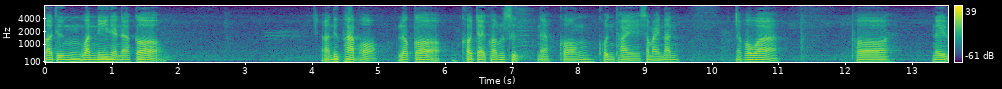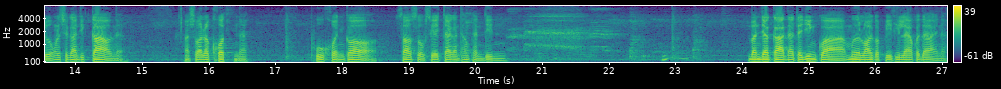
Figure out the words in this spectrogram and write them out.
มาถึงวันนี้เนี่ยนะก็นึกภาพออกแล้วก็เข้าใจความรู้สึกนะของคนไทยสมัยนั้นนะเพราะว่าพอในหลวงรัชกาลที่เก้าเนี่ย สวรรคตนะผู้คนก็เศร้าโศกเสียใจกันทั้งแผ่นดิน บรรยากาศอาจจะยิ่งกว่าเมื่อร้อยกว่าปีที่แล้วก็ได้นะ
